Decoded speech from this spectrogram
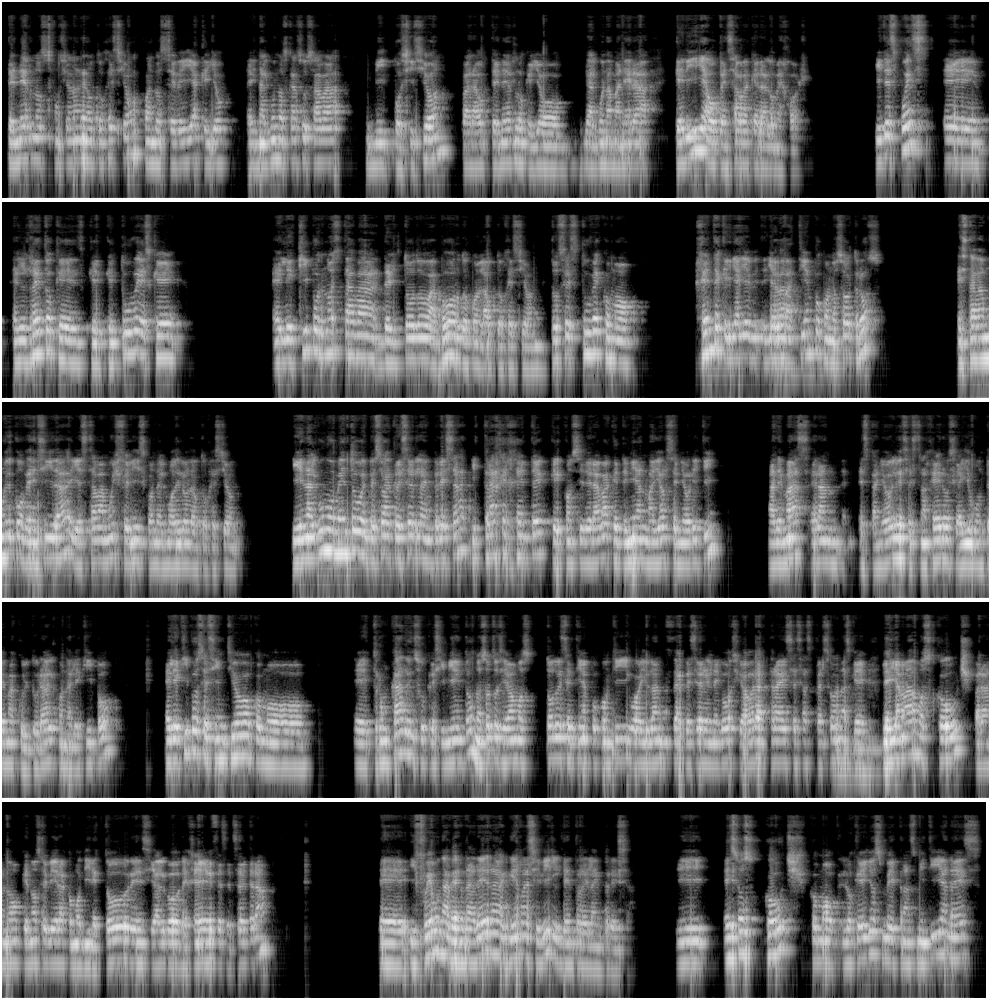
tenernos funcionando en autogestión cuando se veía que yo en algunos casos usaba mi posición para obtener lo que yo de alguna manera quería o pensaba que era lo mejor. Y después, eh, el reto que, que, tuve es que el equipo no estaba del todo a bordo con la autogestión. Entonces tuve como gente que ya llevaba tiempo con nosotros, estaba muy convencida y estaba muy feliz con el modelo de autogestión. Y en algún momento empezó a crecer la empresa y traje gente que consideraba que tenían mayor seniority. Además, eran españoles, extranjeros, y ahí hubo un tema cultural con el equipo. El equipo se sintió como eh, truncado en su crecimiento. Nosotros llevamos todo ese tiempo contigo ayudándote a crecer el negocio. Ahora traes esas personas que le llamábamos coach para no que no se viera como directores y algo de jefes, etcétera. Eh, y fue una verdadera guerra civil dentro de la empresa. Y esos coach, como lo que ellos me transmitían es,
